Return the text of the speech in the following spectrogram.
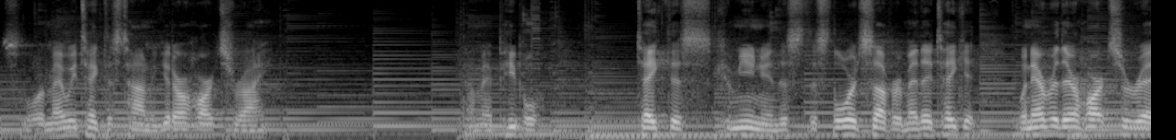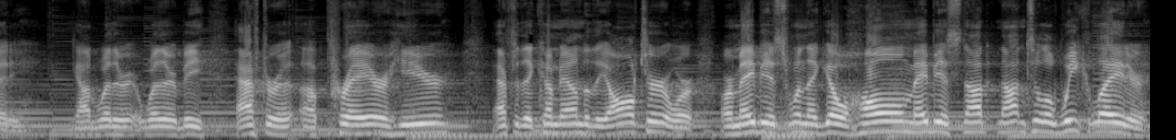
So, Lord, may we take this time to get our hearts right. God, may people take this communion, this, this Lord's Supper, may they take it whenever their hearts are ready. God, whether, whether it be after a, a, prayer here, after they come down to the altar, or, or maybe it's when they go home, maybe it's not, not until a week later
